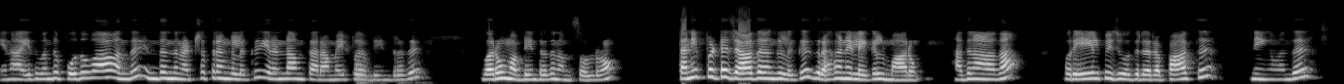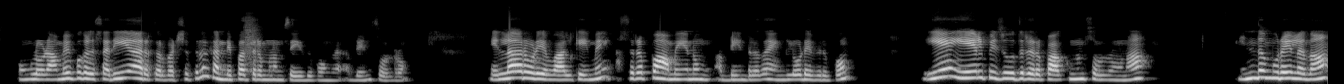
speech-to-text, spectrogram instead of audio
ஏன்னா இது வந்து பொதுவாக வந்து இந்தந்த நட்சத்திரங்களுக்கு இரண்டாம் தர அமைப்பு அப்படின்றது வரும் அப்படின்றத நம்ம சொல்கிறோம் தனிப்பட்ட ஜாதகங்களுக்கு கிரக நிலைகள் மாறும் அதனால தான் ஒரு ஏஎல்பி ஜோதிடரை பார்த்து நீங்கள் வந்து உங்களோட அமைப்புகள் சரியாக இருக்கிற பட்சத்தில் கண்டிப்பாக திருமணம் செய்துக்கோங்க அப்படின்னு சொல்கிறோம் எல்லாருடைய வாழ்க்கையுமே சிறப்பாக அமையணும் அப்படின்றதான் எங்களுடைய விருப்பம். ஏன் ஏஎல்பி ஜோதிடரை பார்க்கணும்னு சொல்கிறோன்னா இந்த முறையில் தான்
